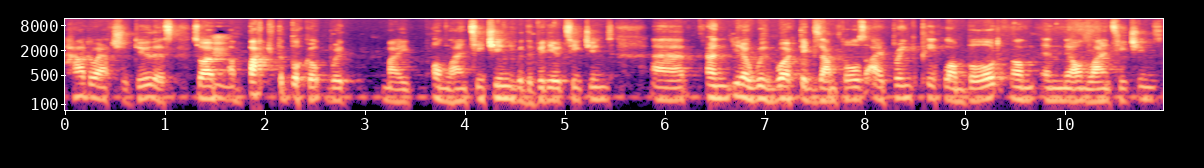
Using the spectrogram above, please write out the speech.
how do I actually do this? So I, mm. I back the book up with my online teachings, with the video teachings, uh, and you know, with worked examples. I bring people on board on in the online teachings.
